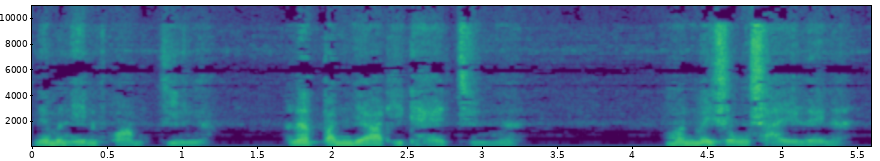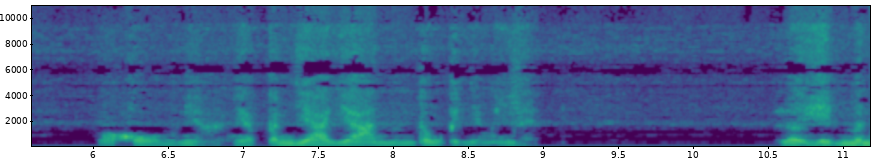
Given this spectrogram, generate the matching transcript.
เนี่ยมันเห็นความจริงอะนั่นปัญญาที่แท้จริงนะ มันไม่สงสัยเลยนะว่าโอ้เนี่ย เนี่ย ปัญญายาณมันต้องเป็นอย่างนี้แหละ เราเห็นมัน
